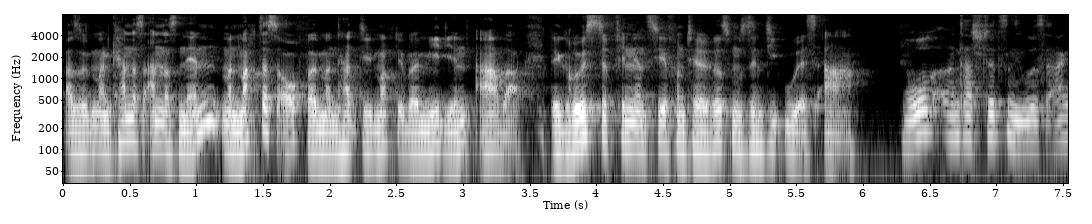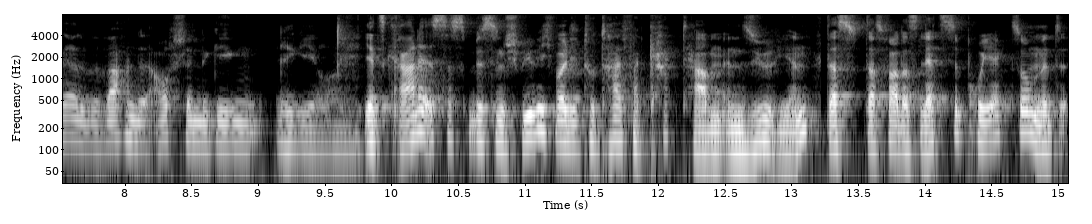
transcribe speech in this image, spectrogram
also man kann das anders nennen, man macht das auch, weil man hat die Macht über Medien, aber der größte Finanzier von Terrorismus sind die USA. Wo unterstützen die USA gerade bewaffnete Aufstände gegen Regierungen? Jetzt gerade ist das ein bisschen schwierig, weil die total verkackt haben in Syrien. Das, das war das letzte Projekt so mit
